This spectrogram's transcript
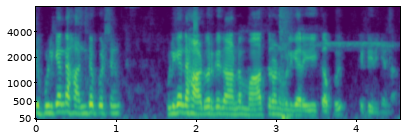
പുള്ളിക്കാരന്റെ ഹൺഡ്രഡ് പെർസെന്റ് പുള്ളിക്കാരന്റെ ഹാർഡ് വർക്ക് കാരണം മാത്രമാണ് പുള്ളിക്കാർ ഈ കപ്പ് കിട്ടിയിരിക്കുന്നത്.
